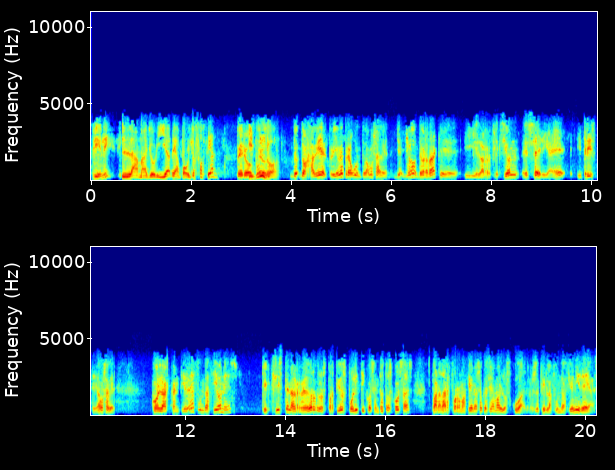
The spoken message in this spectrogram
tiene la mayoría de apoyo social. Pero, don, Javier, pero yo me pregunto, vamos a ver, yo, de verdad que, y la reflexión es seria, ¿eh? Y triste, vamos a ver, con la cantidad de fundaciones que existen alrededor de los partidos políticos, entre otras cosas, para dar formación a eso que se llaman los cuadros, es decir, la Fundación Ideas,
